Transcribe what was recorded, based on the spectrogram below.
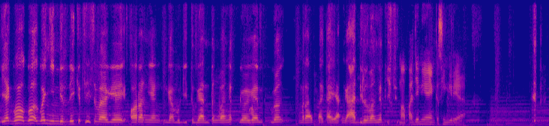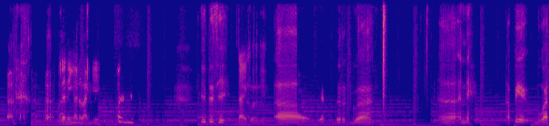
Ya gua gua gua nyindir dikit sih sebagai orang yang nggak begitu ganteng banget gua Maaf. kan gua merasa kayak nggak adil banget gitu Maaf aja nih ya yang kesindir ya. Udah nih nggak ada lagi. itu sih Udah itu aja. eh yang menurut gua eh, aneh tapi buat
